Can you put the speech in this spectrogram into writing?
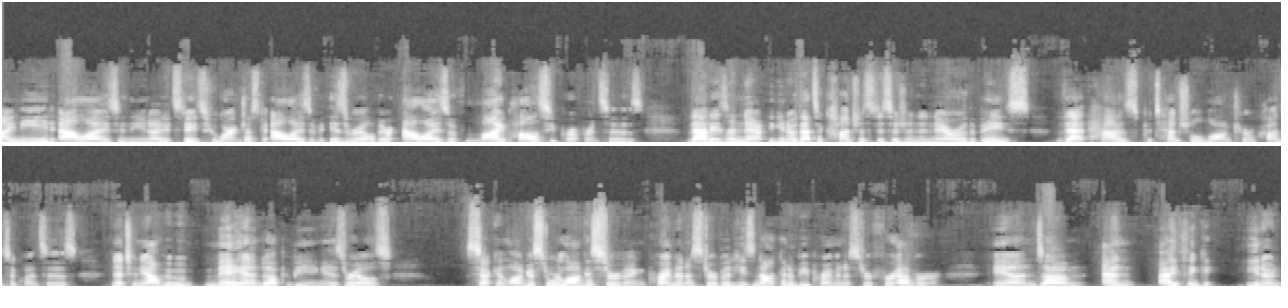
I need allies in the United States who aren't just allies of Israel, they're allies of my policy preferences. That is a, na- you know, that's a conscious decision to narrow the base that has potential long-term consequences. Netanyahu may end up being Israel's second longest or longest serving prime minister, but he's not going to be prime minister forever. And um, and I think you know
